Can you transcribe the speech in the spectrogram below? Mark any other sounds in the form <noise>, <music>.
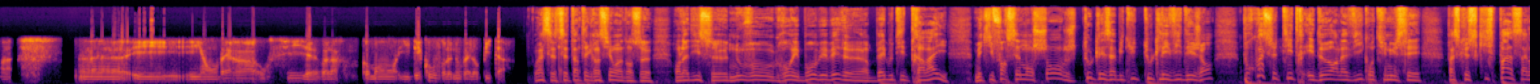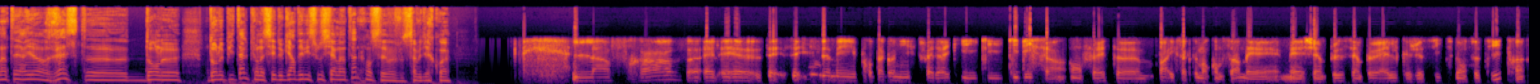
Euh, et, et, on verra aussi, euh, voilà, comment ils découvrent le nouvel hôpital. Ouais, cette intégration hein, dans ce, on l'a dit, ce nouveau gros et beau bébé d'un bel outil de travail, mais qui forcément change toutes les habitudes, toutes les vies des gens. Pourquoi ce titre est dehors la vie continue? C'est parce que ce qui se passe à l'intérieur reste euh, dans le dans l'hôpital, puis on essaie de garder les soucis à l'interne. Ça veut dire quoi? La phrase, euh, c'est une de mes protagonistes, Frédéric, qui, qui, dit ça, en fait, euh, pas exactement comme ça, mais, mais c'est un peu, un peu elle que je cite dans ce titre.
